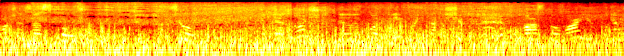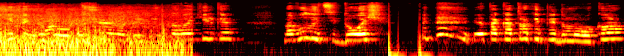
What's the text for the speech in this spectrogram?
може заскочу. Все, йде дощ, телефон ліпить, так що вас ховаю, я їхати додому. Що тільки на вулиці дощ. Я така трохи підмокла.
